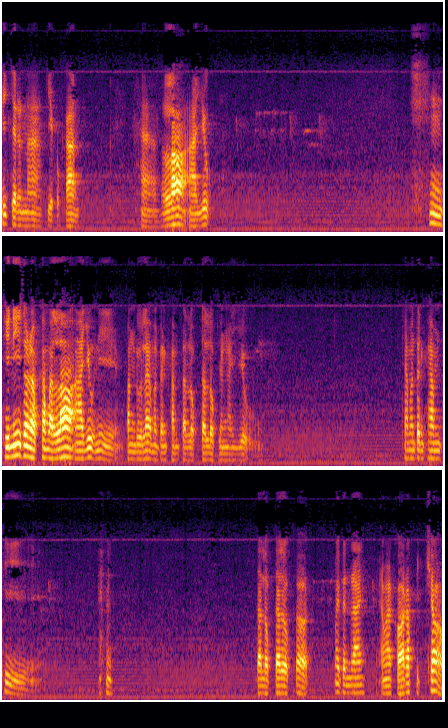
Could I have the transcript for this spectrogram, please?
พิจารณาเกี่ยวกับการล่ออายุทีนี้สำหรับคำว่าล่ออายุนี่ ฟังดูแล้วมันเป็นคำตลกตลกยังไงอยู่ ถ้ามันเป็นคำที่ ตลกตลกก็ไม่เป็นไรเอามาขอรับผิดชอบ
